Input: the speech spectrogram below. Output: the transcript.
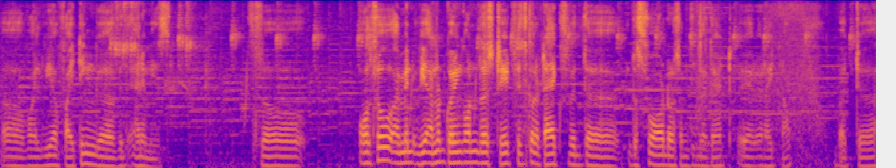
uh, while we are fighting uh, with enemies. So also i mean we are not going on the straight physical attacks with the the sword or something like that uh, right now. But uh,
